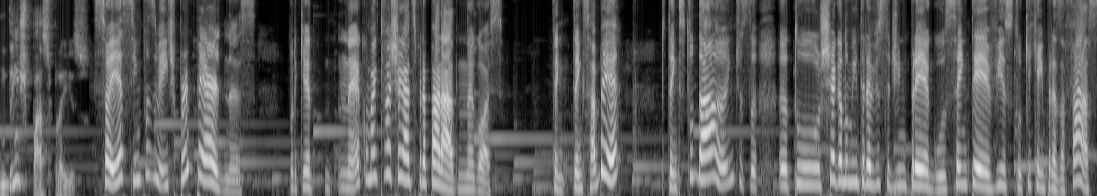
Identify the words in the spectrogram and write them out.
Não tem espaço pra isso. Isso aí é simplesmente preparedness. Porque, né, como é que tu vai chegar despreparado no negócio? Tem, tem que saber. Tem que estudar antes. Tu, tu chega numa entrevista de emprego sem ter visto o que, que a empresa faz?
